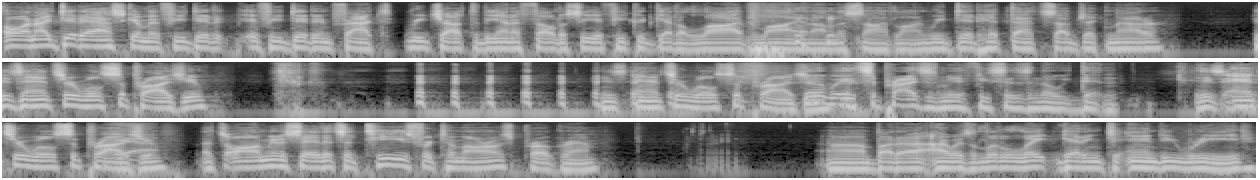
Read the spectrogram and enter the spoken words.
oh, and I did ask him if he did if he did in fact reach out to the NFL to see if he could get a live lion on the sideline. We did hit that subject matter. His answer will surprise you. His answer will surprise you. No way it surprises me if he says no, he didn't. His answer will surprise yeah. you. That's all I'm going to say. That's a tease for tomorrow's program. Uh, but uh, I was a little late getting to Andy Reid,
